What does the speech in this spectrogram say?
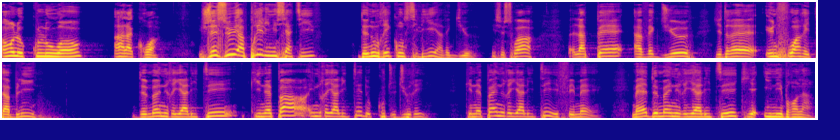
en le clouant à la croix. Jésus a pris l'initiative de nous réconcilier avec Dieu. Et ce soir, la paix avec Dieu, je dirais, une fois rétablie, demeure une réalité qui n'est pas une réalité de courte durée, qui n'est pas une réalité éphémère, mais elle demeure une réalité qui est inébranlable.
